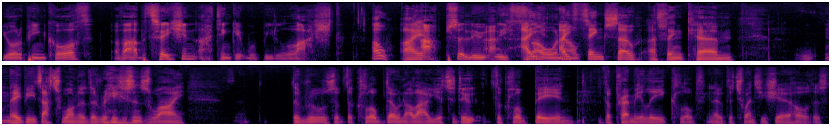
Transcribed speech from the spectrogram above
European Court of Arbitration, I think it would be lashed. Oh, I absolutely I, thrown I, I, I think so. I think um, maybe that's one of the reasons why the rules of the club don't allow you to do the club being the Premier League club, you know, the 20 shareholders,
